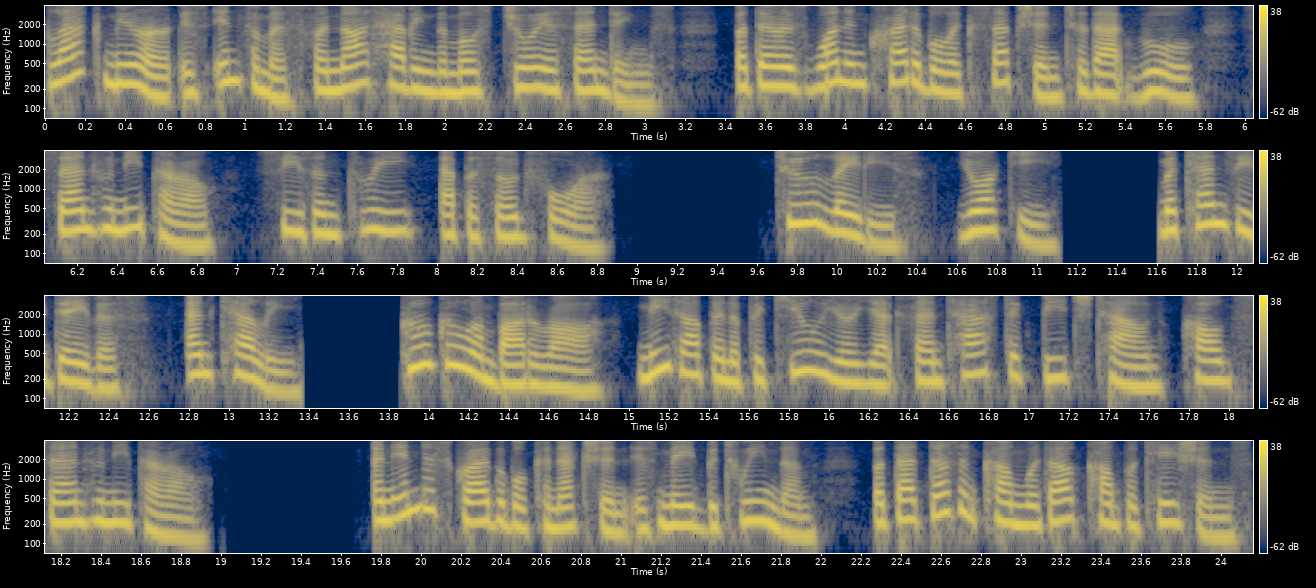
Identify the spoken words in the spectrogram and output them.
Black Mirror is infamous for not having the most joyous endings, but there is one incredible exception to that rule San Junipero, Season 3, Episode 4. Two ladies, Yorkie, Mackenzie Davis, and Kelly, Gugu and meet up in a peculiar yet fantastic beach town called San Junipero. An indescribable connection is made between them, but that doesn't come without complications,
